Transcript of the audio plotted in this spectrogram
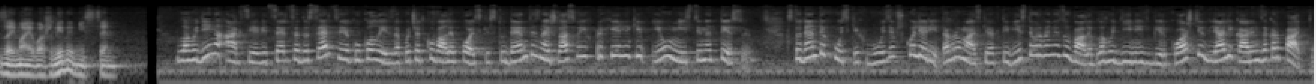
займає важливе місце. Благодійна акція від серця до серця, яку колись започаткували польські студенти, знайшла своїх прихильників і у місті над Тисою. Студенти хуських вузів, школярі та громадські активісти організували благодійний збір коштів для лікарень Закарпаття.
